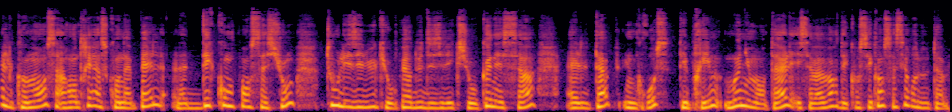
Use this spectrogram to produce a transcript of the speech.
Elle commence à rentrer à ce qu'on appelle la décompensation. Tous les élus qui ont perdu des élections connaissent ça. Elle tape une grosse déprime monumentale et ça va avoir des conséquences assez redoutables.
